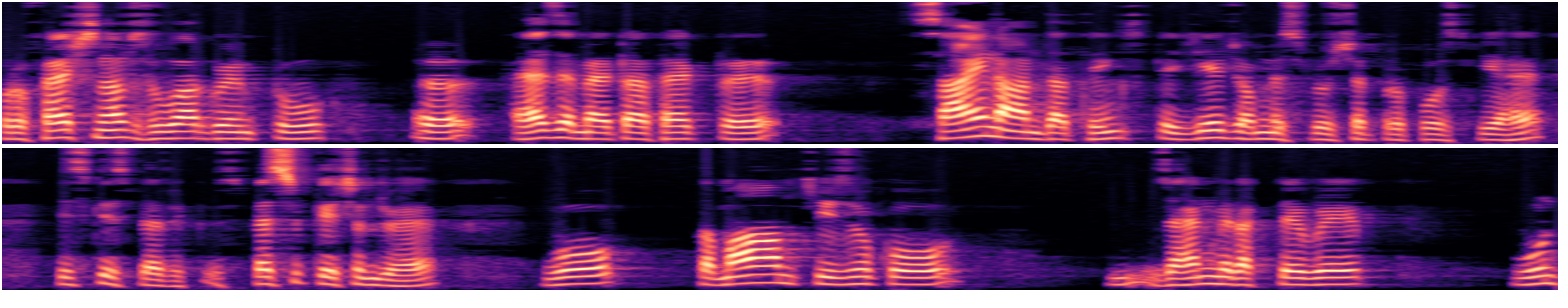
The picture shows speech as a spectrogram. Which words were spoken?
professionals who are going to as a matter fact sign on the things کہ یہ جو ہم نے سلوشن پرپوز کیا ہے اس کی اسپیسیفکیشن جو ہے وہ تمام چیزوں کو ذہن میں رکھتے ہوئے ان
